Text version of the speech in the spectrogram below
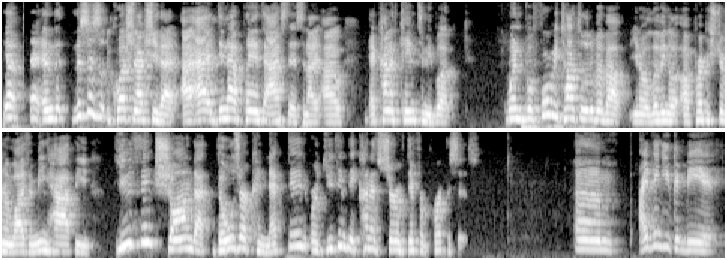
Yeah, and th- this is a question actually that I, I, didn't have planned to ask this, and I, I it kind of came to me. But when before we talked a little bit about you know living a, a purpose driven life and being happy, do you think Sean that those are connected, or do you think they kind of serve different purposes? Um, I think you could be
